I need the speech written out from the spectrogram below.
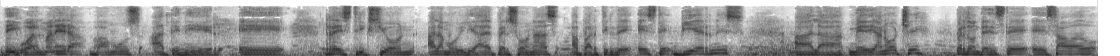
De igual manera, vamos a tener eh, restricción a la movilidad de personas a partir de este viernes a la medianoche. Perdón, de este eh, sábado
